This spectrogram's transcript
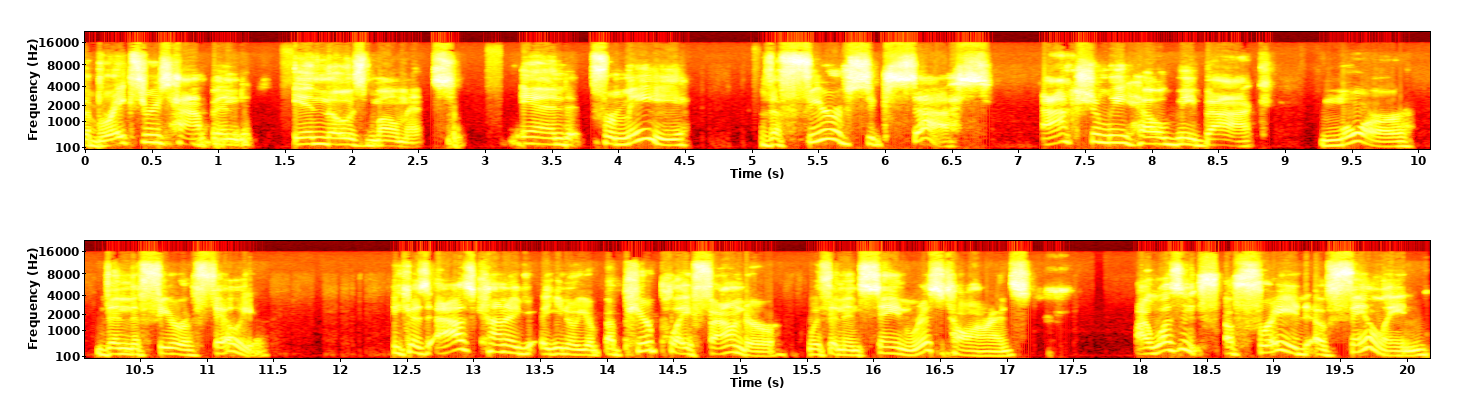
The breakthroughs happened in those moments. And for me, the fear of success actually held me back more than the fear of failure. Because as kind of, you know, you're a pure play founder with an insane risk tolerance, I wasn't afraid of failing,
